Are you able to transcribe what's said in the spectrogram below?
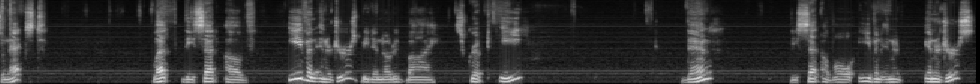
So next, let the set of even integers be denoted by script E. Then the set of all even in integers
